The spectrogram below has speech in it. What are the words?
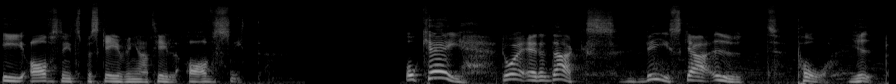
i avsnittsbeskrivningarna till avsnitten. Okej, då är det dags. Vi ska ut på djupet.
